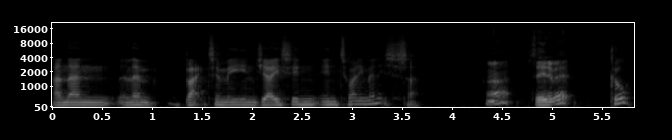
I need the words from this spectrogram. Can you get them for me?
and then and then back to me and Jason in 20 minutes or so. All right, see you in a bit. Cool.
